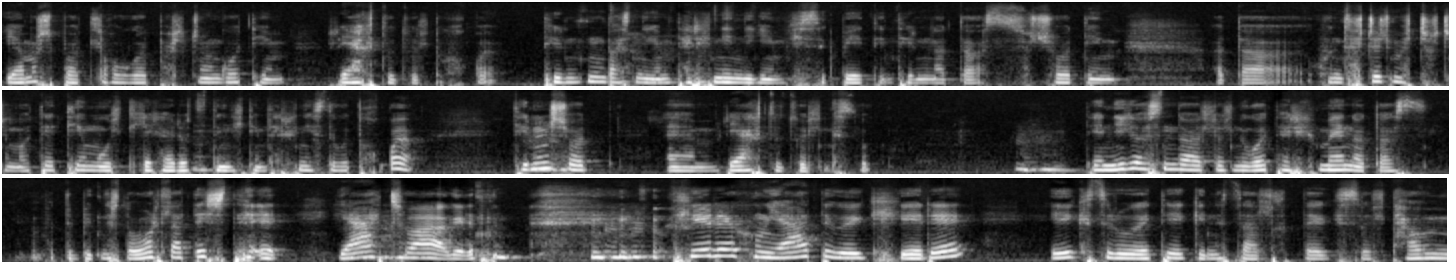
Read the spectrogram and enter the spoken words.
ямар ч бодлогоогоор болчингүү тийм реакт үзүүлдэг байхгүй юу? Тэрэнд нь бас нэг юм тарихны нэг юм хэсэг байдаг. Тэр нь одоо шууд юм одоо хүн зочиж мочих ч юм уу тийм үйлдэлийг хариуцдаг нэг тийм тарихны хэсэг байдаг байхгүй юу? Тэр нь шууд реакт үзүүлнэ гэсэн үг. Тэгээ нэг ясандаа бол нөгөө тарих маань одоо одоо биднэрт уурлаад штэ. Яач ваа гэд. Тэгэхээр хүн яадаг вэ гэхээрээ X рүүгээ тэг гинэц залгадаг эсвэл 5 м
